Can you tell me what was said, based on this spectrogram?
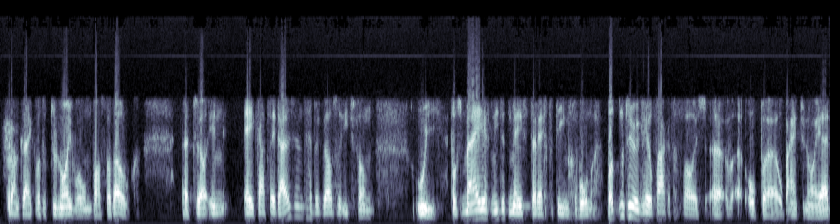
Frankrijk, wat het toernooi won, was dat ook. Uh, terwijl in EK 2000 heb ik wel zoiets van oei, volgens mij heeft niet het meest terechte team gewonnen. Wat natuurlijk heel vaak het geval is uh, op, uh, op eindtoernooien.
